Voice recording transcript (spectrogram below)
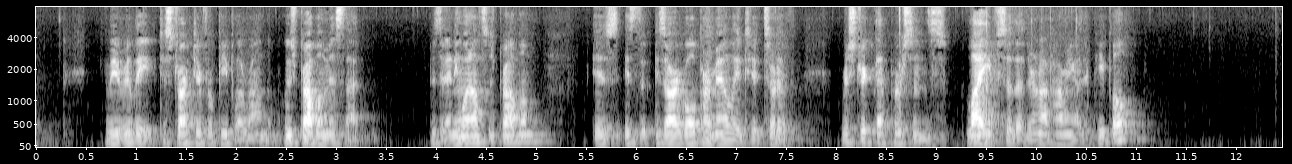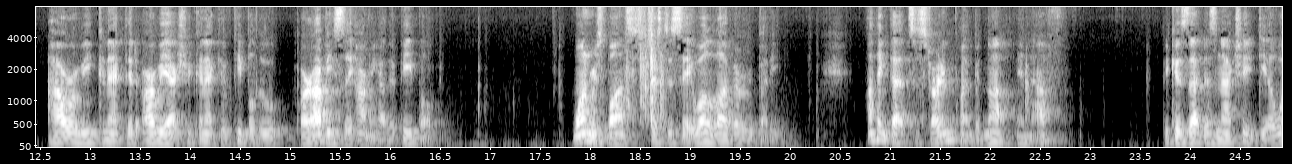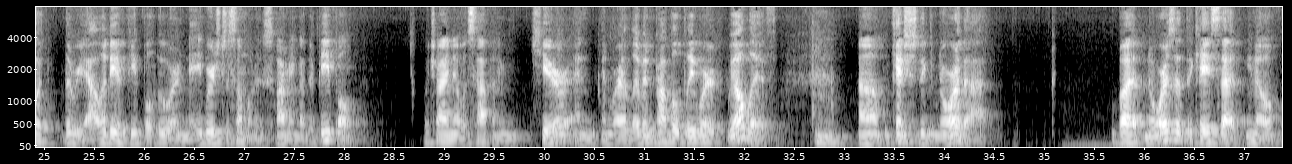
can be really destructive for people around them. Whose problem is that? Is it anyone else's problem? Is is the, is our goal primarily to sort of restrict that person's life so that they're not harming other people? How are we connected? Are we actually connected with people who are obviously harming other people? One response is just to say, well, love everybody. I think that's a starting point, but not enough. Because that doesn't actually deal with the reality of people who are neighbors to someone who's harming other people, which I know is happening here and, and where I live and probably where we all live. Um, we can't just ignore that. But nor is it the case that, you know,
